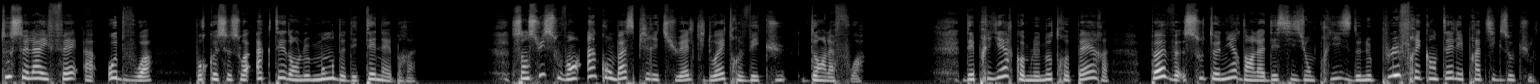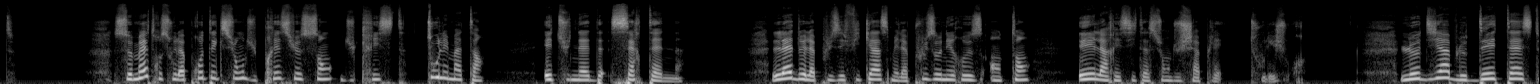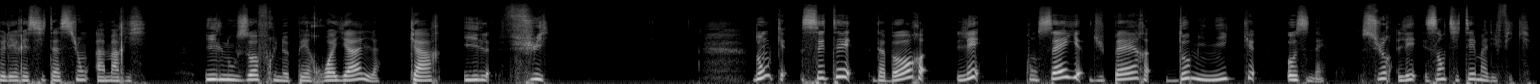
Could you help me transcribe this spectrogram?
Tout cela est fait à haute voix pour que ce soit acté dans le monde des ténèbres. S'ensuit souvent un combat spirituel qui doit être vécu dans la foi. Des prières comme le Notre Père peuvent soutenir dans la décision prise de ne plus fréquenter les pratiques occultes. Se mettre sous la protection du précieux sang du Christ tous les matins est une aide certaine. L'aide la plus efficace mais la plus onéreuse en temps et la récitation du chapelet tous les jours. Le diable déteste les récitations à Marie. Il nous offre une paix royale car il fuit. Donc c'était d'abord les conseils du père Dominique Osnay sur les entités maléfiques.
